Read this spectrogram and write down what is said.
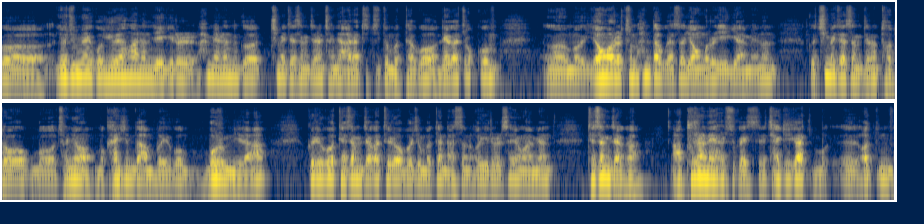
그 요즘에 그 유행하는 얘기를 하면은 그 치매 대상자는 전혀 알아듣지도 못하고 내가 조금 어 뭐 영어를 좀 한다고 해서 영어로 얘기하면은 그 치매 대상자는 더더욱 뭐 전혀 뭐 관심도 안 보이고 모릅니다. 그리고 대상자가 들어보지 못한 낯선 어휘를 사용하면 대상자가 아 불안해 할 수가 있어요. 자기가 뭐, 어, 어떤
